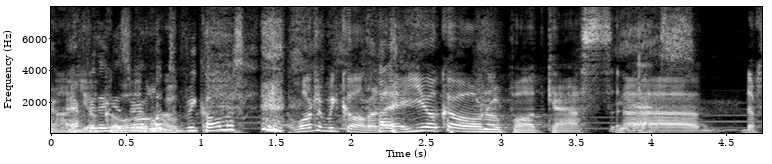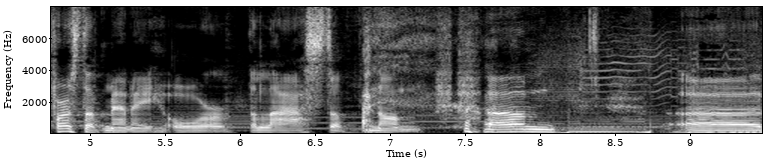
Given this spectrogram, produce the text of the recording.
Uh, Everything is real. What did we call it? what did we call it? A Yoko Ono podcast. Yes. Uh, the first of many, or the last of none. um, uh,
